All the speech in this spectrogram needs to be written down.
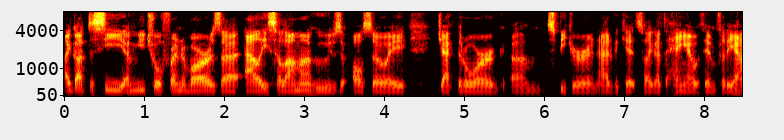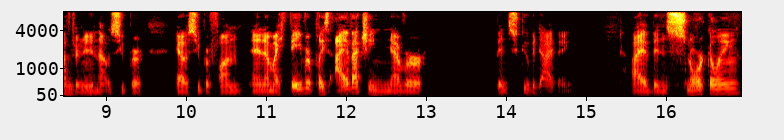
I got to see a mutual friend of ours, uh, Ali Salama, who's also a Jack.org um, speaker and advocate. So I got to hang out with him for the oh, afternoon. That was super yeah, it was super fun. And uh, my favorite place, I have actually never been scuba diving. I have been snorkeling,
